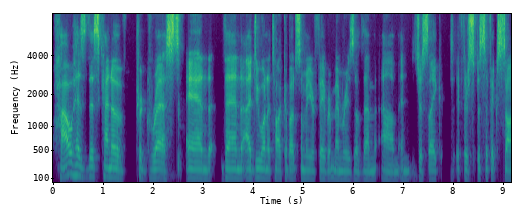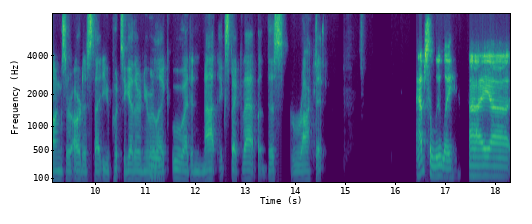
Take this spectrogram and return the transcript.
How has this kind of progressed? And then I do want to talk about some of your favorite memories of them. Um, and just like if there's specific songs or artists that you put together and you were Mhm. like, ooh, I did not expect that, but this rocked it. Absolutely. I, uh,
